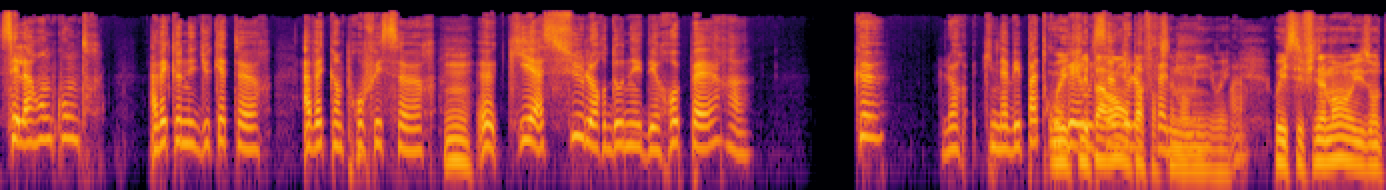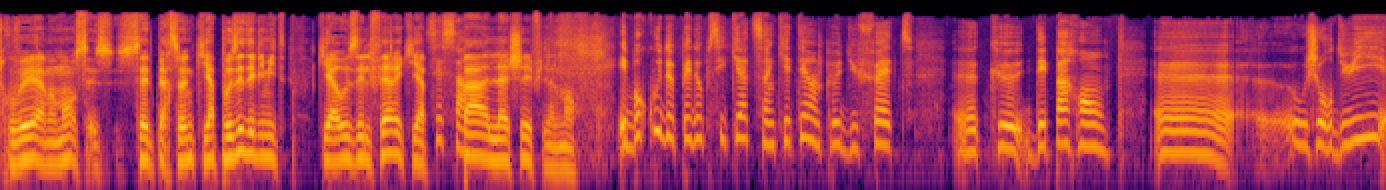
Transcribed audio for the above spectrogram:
c'est la rencontre avec un éducateur, avec un professeur, hmm. euh, qui a su leur donner des repères que qu'ils n'avaient pas trouvé au sein de leur famille. oui, oui c'est finalement ils ont trouvé à un moment cette personne qui a posé des limites, qui a osé le faire et qui a pas lâché finalement. Et beaucoup de pédopsychiatres s'inquiétaient un peu du fait euh, que des parents euh, aujourd'hui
